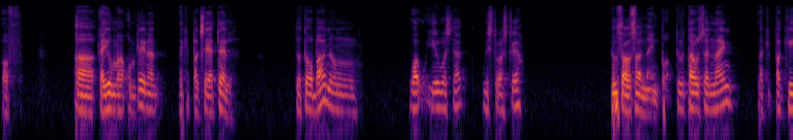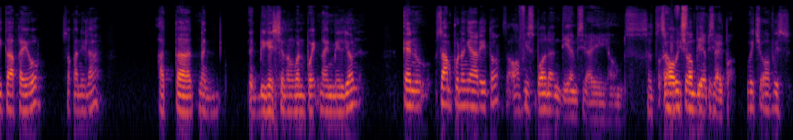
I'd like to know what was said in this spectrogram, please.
of uh, kayong mga complainant nakipag-settle. Totoo ba nung, what year was that, Mr. Austria? 2009 po. 2009, nakipagkita kayo sa kanila at uh, nag, nagbigay sila ng 1.9 million. And saan po nangyari ito? Sa office po ng DMCI Homes. Sa, Sa sa office ng? DMCI po. Which office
